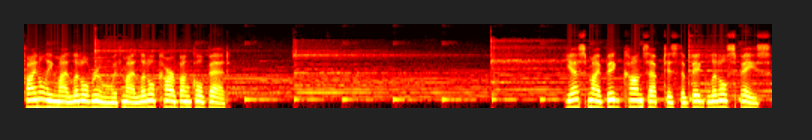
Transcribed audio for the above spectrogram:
Finally my little room with my little carbuncle bed. Yes my big concept is the big little space,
